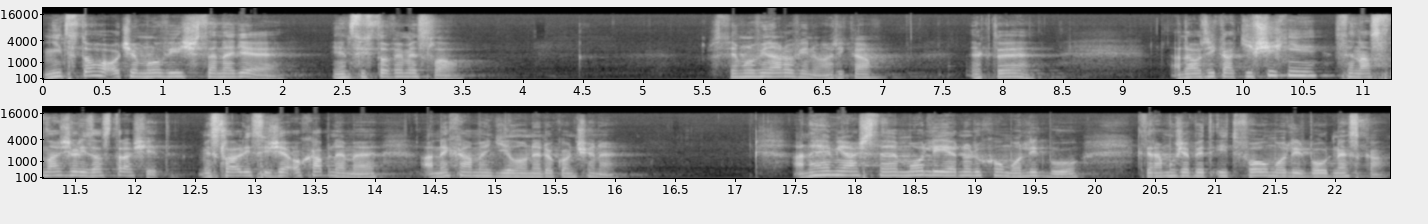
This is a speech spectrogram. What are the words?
Nic z toho, o čem mluvíš, se neděje, jen si to vymyslel. Prostě mluví na rovinu a říká, jak to je. A dál říká, ti všichni se nás snažili zastrašit. Mysleli si, že ochabneme a necháme dílo nedokončené. A Nehemiáš se modlí jednoduchou modlitbu, která může být i tvou modlitbou dneska.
